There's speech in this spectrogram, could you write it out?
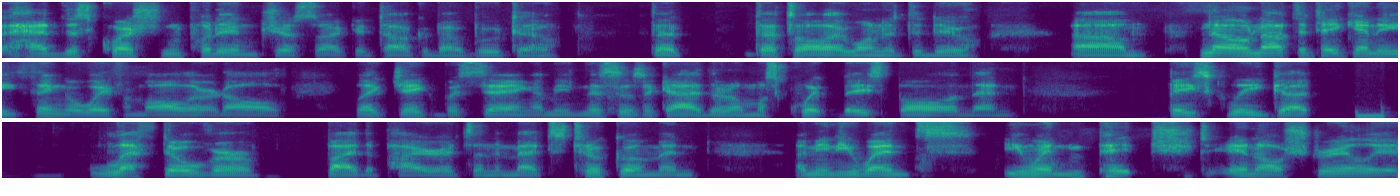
had this question put in just so I could talk about Butto. That that's all I wanted to do. Um, no, not to take anything away from Oller at all. Like Jacob was saying, I mean, this is a guy that almost quit baseball and then basically got left over by the Pirates, and the Mets took him. And I mean, he went he went and pitched in Australia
